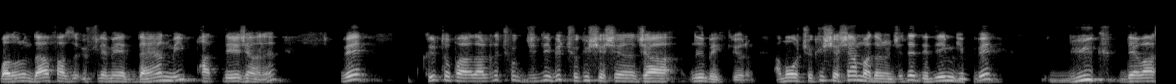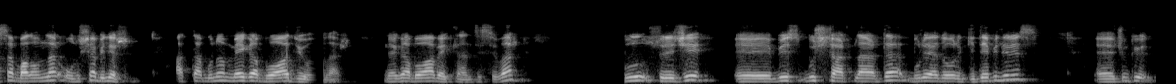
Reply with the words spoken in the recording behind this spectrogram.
balonun daha fazla üflemeye dayanmayıp patlayacağını ve kripto paralarda çok ciddi bir çöküş yaşanacağını bekliyorum. Ama o çöküş yaşanmadan önce de dediğim gibi büyük devasa balonlar oluşabilir. Hatta buna mega boğa diyorlar. Mega boğa beklentisi var. Bu süreci e, biz bu şartlarda buraya doğru gidebiliriz. E, çünkü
